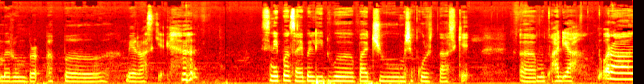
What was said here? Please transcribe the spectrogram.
maroon purple merah sikit. Sini pun saya beli dua baju macam kurta sikit. Um, untuk hadiah untuk orang.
